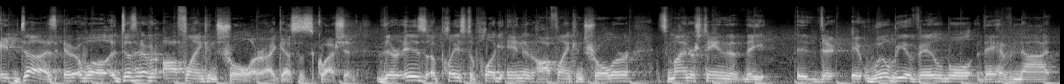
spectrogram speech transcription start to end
It does. It, well, it doesn't have an offline controller, I guess is the question. There is a place to plug in an offline controller. It's my understanding that they, it, it will be available. They have not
